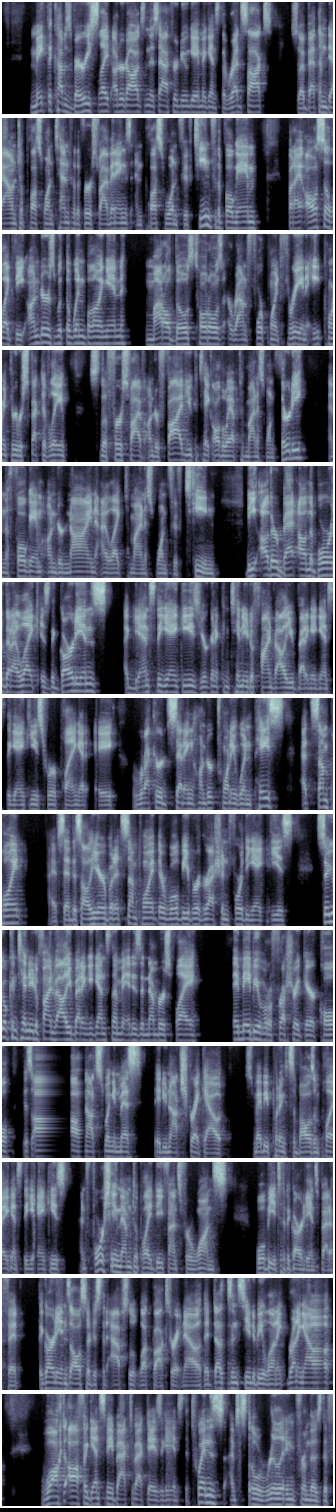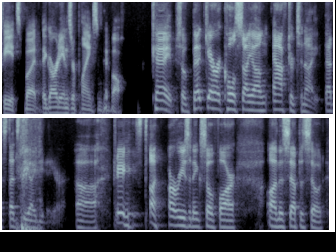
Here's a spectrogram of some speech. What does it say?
Make the Cubs very slight underdogs in this afternoon game against the Red Sox. So I bet them down to plus 110 for the first five innings and plus 115 for the full game. But I also like the unders with the wind blowing in, model those totals around 4.3 and 8.3 respectively. So the first five under five, you could take all the way up to minus 130. And the full game under nine, I like to minus 115. The other bet on the board that I like is the Guardians against the Yankees. You're going to continue to find value betting against the Yankees, who are playing at a record setting 120 win pace at some point, I've said this all year, but at some point there will be regression for the Yankees. So you'll continue to find value betting against them. It is a numbers play. They may be able to frustrate Gerrit Cole. This off not swing and miss. They do not strike out. So maybe putting some balls in play against the Yankees and forcing them to play defense for once will be to the Guardians' benefit. The Guardians also just an absolute luck box right now that doesn't seem to be running running out walked off against me back to back days against the Twins. I'm still reeling from those defeats, but the Guardians are playing some good ball. Okay, so bet Gerrit Cole Cy Young after tonight. That's that's the idea here. Uh, based on our reasoning so far on this episode,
